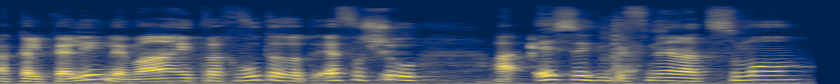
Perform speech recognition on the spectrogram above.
הכלכלי, למה ההתרחבות הזאת, איפשהו העסק בפני עצמו,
